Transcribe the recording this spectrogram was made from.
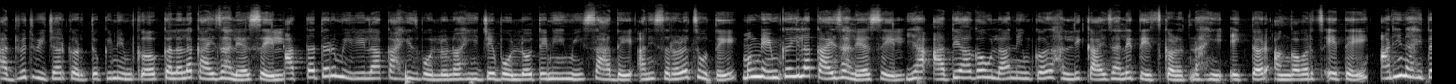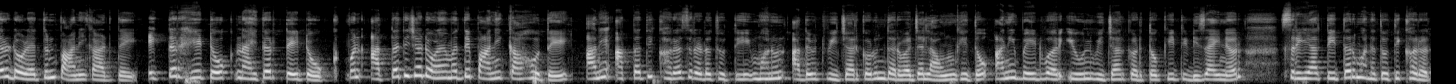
अद्वैत विचार करतो की नेमकं कलाला काय झाले असेल? आता तर मिलीला काहीच बोललो नाही. जे बोललो ते नेहमी साधे आणि सरळच होते. मग नेमकं हिला काय झाले असेल? या आधी आगाऊला नेमकं हल्ली काय झाले तेच कळत नाही. एकतर अंगावरच येते आणि नाहीतर डोळ्यातून पाणी काढते. एकतर हे टोक नाहीतर ते टोक. पण आता तिच्या डोळ्यामध्ये पाणी का होते? आणि आता ती खरंच रडत होती म्हणून अद्वैत विचार करून दरवाजा लावून घेतो आणि बेडवर येऊन विचार करतो की ती डिझायनर श्रेया ती तर म्हणत होती खरंच.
